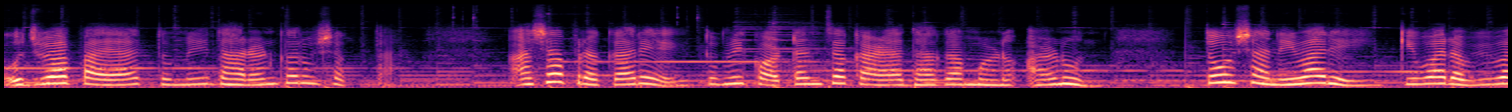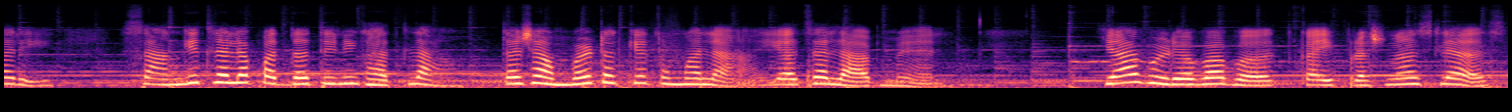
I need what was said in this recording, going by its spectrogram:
उजव्या पायात तुम्ही धारण करू शकता. अशा प्रकारे तुम्ही कॉटनचा काळा धागा म्हणून आणून तो शनिवारी किंवा रविवारी सांगितलेल्या पद्धतीने घातला तर शंभर टक्के तुम्हाला याचा लाभ मिळेल. या व्हिडिओबाबत काही प्रश्न असल्यास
